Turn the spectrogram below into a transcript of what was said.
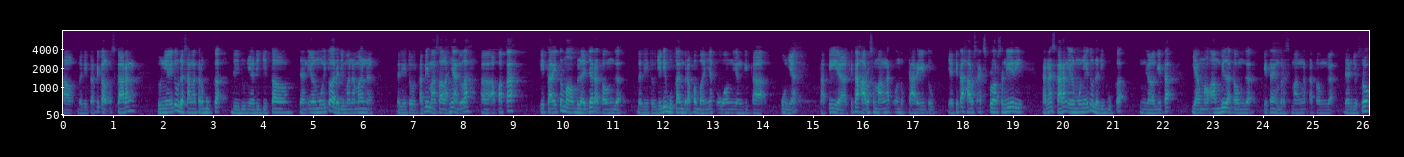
hal begitu. Tapi kalau sekarang dunia itu udah sangat terbuka di dunia digital dan ilmu itu ada di mana-mana begitu. Tapi masalahnya adalah uh, apakah kita itu mau belajar atau enggak begitu. Jadi bukan berapa banyak uang yang kita punya, tapi ya kita harus semangat untuk cari itu ya kita harus explore sendiri karena sekarang ilmunya itu udah dibuka tinggal kita yang mau ambil atau enggak kita yang bersemangat atau enggak dan justru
